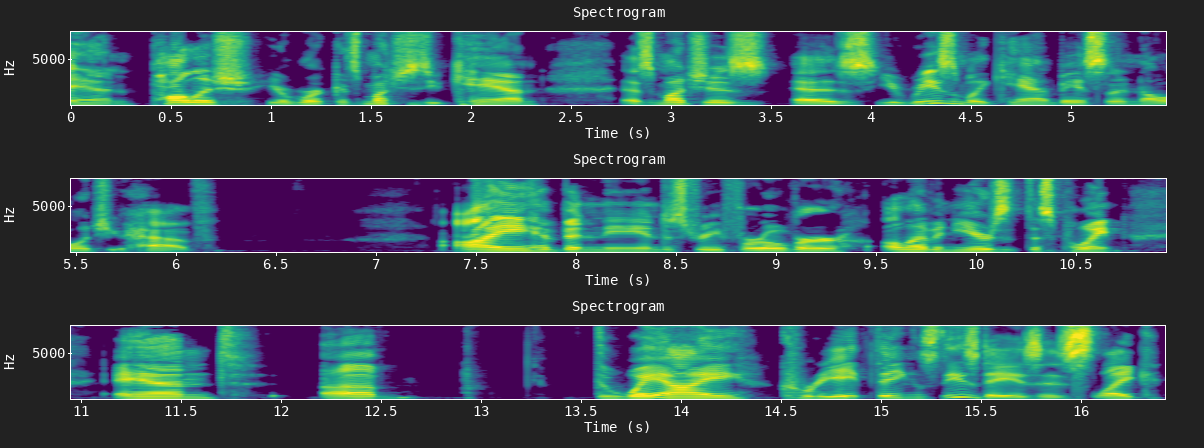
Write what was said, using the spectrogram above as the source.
and polish your work as much as you can, as much as as you reasonably can based on the knowledge you have. I have been in the industry for over 11 years at this point, and uh, the way I create things these days is like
